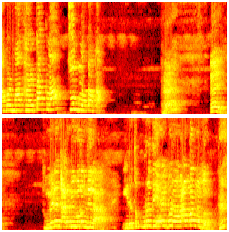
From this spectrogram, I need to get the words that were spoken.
আবার মাথায় টাকলা চুলগুলা পাকা। হ্যাঁ? এই তুমি এটা কার বিবরণ দিলা? এটা তো পুরো দিয়ে একবার আমার আব্বার মতন হ্যাঁ?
